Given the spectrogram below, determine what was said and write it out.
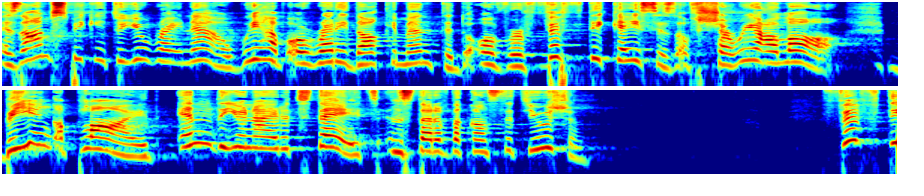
As I'm speaking to you right now, we have already documented over 50 cases of Sharia law being applied in the United States instead of the Constitution. 50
